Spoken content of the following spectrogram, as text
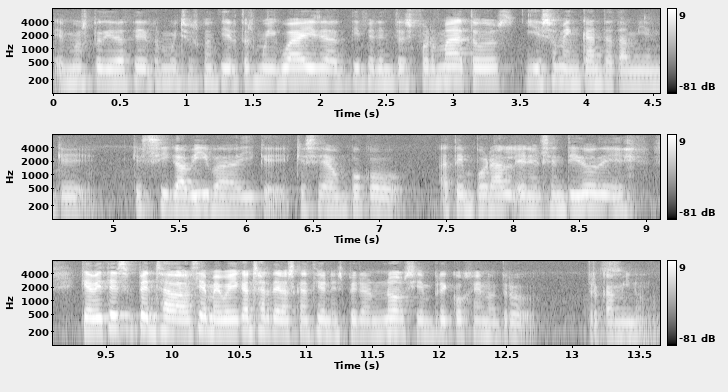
hemos podido hacer muchos conciertos muy guays, a diferentes formatos, y eso me encanta también, que, que siga viva y que, que sea un poco atemporal en el sentido de que a veces pensaba, hostia, me voy a cansar de las canciones, pero no, siempre cogen otro, otro camino. ¿no?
